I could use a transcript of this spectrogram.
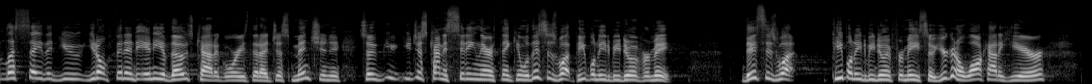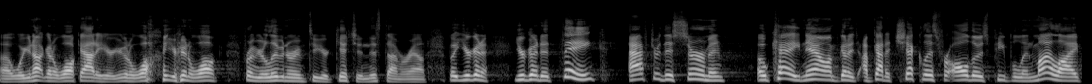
let's say that you, you don't fit into any of those categories that I just mentioned. So you, you're just kind of sitting there thinking, well, this is what people need to be doing for me. This is what people need to be doing for me. So you're going to walk out of here. Uh, well, you're not going to walk out of here. You're going to walk. You're going to walk from your living room to your kitchen this time around. But you're going to you're going to think after this sermon, okay, now I'm gonna, I've got a checklist for all those people in my life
